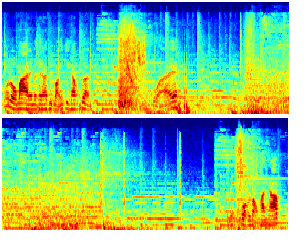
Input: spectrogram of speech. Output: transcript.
โอ้โลมาเนี่ยไม่เคยทำผิดหวังจริงๆครับเพื่อนสวยตัวนี้บวกเป็นสองพันครับ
